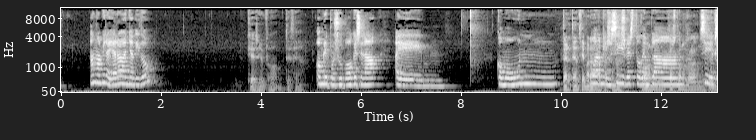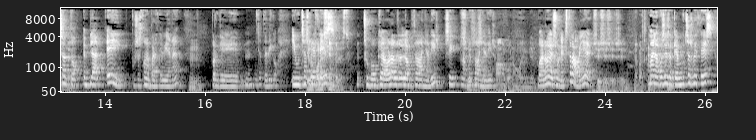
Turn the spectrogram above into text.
Anda, mira, y ahora ha añadido ¿Qué es info TCA? Hombre, pues supongo que será eh, como un Advertencia para warning, sí, de esto de en de plan. Sí, exacto. En plan, hey, pues esto me parece bien, ¿eh? Mm. Porque, mm, ya te digo. Y muchas ¿Y lo pones veces. siempre esto? Supongo que ahora lo lo ha empezado a añadir. Sí, lo ha Sí, empezado sí, a sí. añadir. Ah, bueno, muy bien. Bueno, es un extra, oye. Sí, sí, sí, sí, me parece Bueno, bien. pues eso, que muchas veces,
